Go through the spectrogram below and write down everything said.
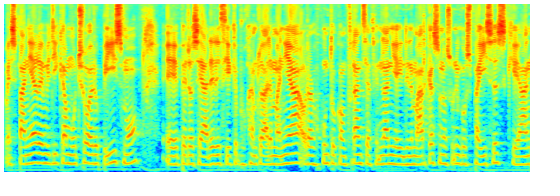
España reivindica mucho europeísmo, pero se ha de decir que por ejemplo Alemania ahora junto con Francia, Finlandia y Dinamarca son los únicos países que han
